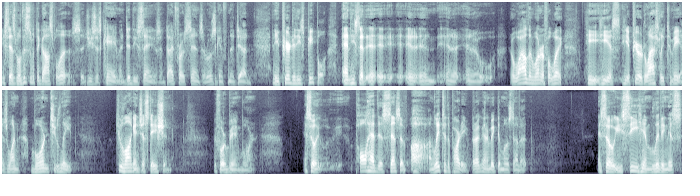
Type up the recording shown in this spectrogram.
he says, Well, this is what the gospel is that Jesus came and did these things and died for our sins and rose again from the dead. And he appeared to these people. And he said, in, in, in, a, in, a, a, wild and wonderful way, he, he, is, he appeared lastly to me as one born too late, too long in gestation before being born. And so Paul had this sense of, ah, oh, I'm late to the party, but I'm going to make the most of it. And so you see him living this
